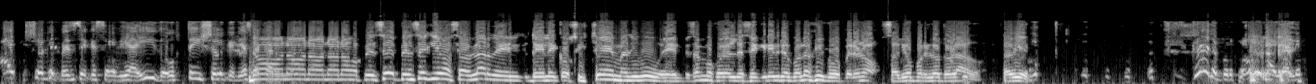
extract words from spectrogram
Ay, yo que pensé que se había ido, usted y yo le quería sacar. No, no, no, no, no, pensé, pensé que ibas a hablar del ecosistema, digo, eh, empezamos con el desequilibrio ecológico, pero no, salió por el otro lado, está bien. claro, porque hay alerta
